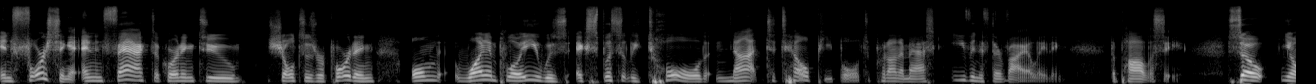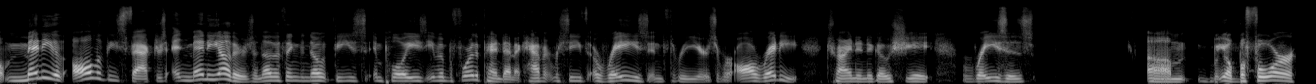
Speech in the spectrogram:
enforcing it. And in fact, according to Shultz's reporting, only one employee was explicitly told not to tell people to put on a mask even if they're violating the policy. So, you know, many of all of these factors and many others, another thing to note, these employees, even before the pandemic, haven't received a raise in three years. We're already trying to negotiate raises, um, you know, before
